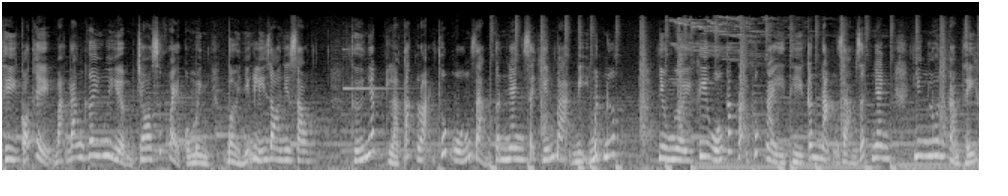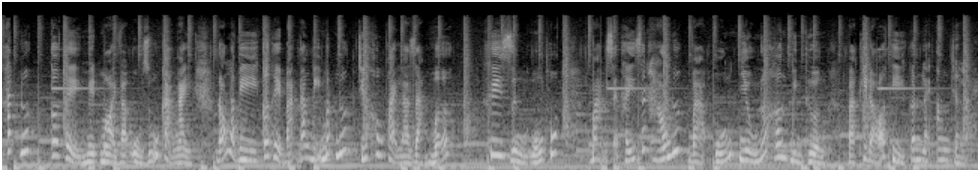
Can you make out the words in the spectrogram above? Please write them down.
thì có thể bạn đang gây nguy hiểm cho sức khỏe của mình bởi những lý do như sau. Thứ nhất là các loại thuốc uống giảm cân nhanh sẽ khiến bạn bị mất nước. Nhiều người khi uống các loại thuốc này thì cân nặng giảm rất nhanh nhưng luôn cảm thấy khát nước, cơ thể mệt mỏi và ủ rũ cả ngày. Đó là vì cơ thể bạn đang bị mất nước chứ không phải là giảm mỡ. Khi dừng uống thuốc, bạn sẽ thấy rất háo nước và uống nhiều nước hơn bình thường và khi đó thì cân lại tăng trở lại.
